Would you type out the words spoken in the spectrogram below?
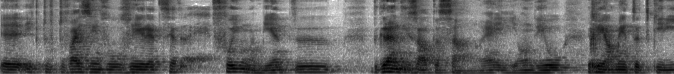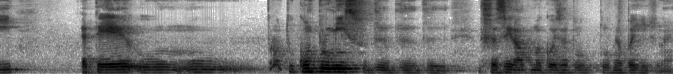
eh, e que tu te vais envolver, etc. É, foi um ambiente de grande exaltação, não é? E onde eu realmente adquiri até o, o pronto, o compromisso de, de, de, de, fazer alguma coisa pelo, pelo meu país, não é?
